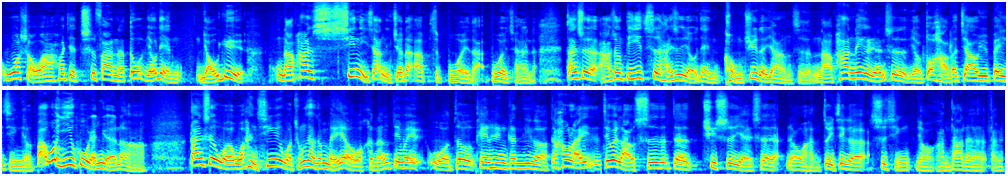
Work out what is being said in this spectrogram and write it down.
握手啊，或者吃饭呢，都有点犹豫。哪怕心理上你觉得啊是不会的，不会传染的，但是好像第一次还是有点恐惧的样子。哪怕那个人是有多好的教育背景，有包括医护人员呢啊，但是我我很幸运，我从小就没有。我可能因为我就天天跟一个，后来这位老师的去世也是让我很对这个事情有很大的改变。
